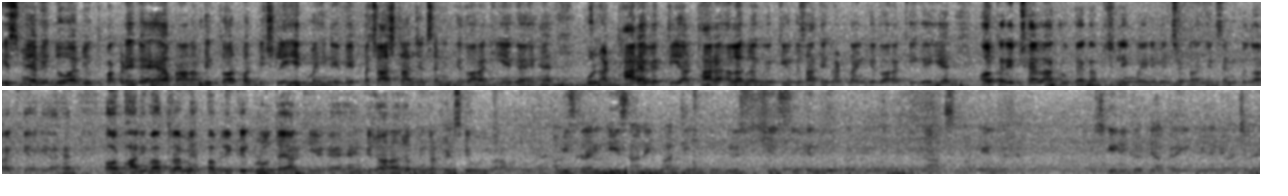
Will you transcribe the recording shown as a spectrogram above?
इसमें अभी दो अभियुक्त पकड़े गए हैं प्रारंभिक तौर पर पिछले एक महीने में 50 ट्रांजैक्शन इनके द्वारा किए गए हैं। कुल 18 व्यक्ति 18 अलग अलग व्यक्तियों के साथ ये घटना इनके द्वारा की गई है और करीब छः लाख रुपए का पिछले एक महीने में इनसे ट्रांजेक्शन इनके द्वारा किया गया है और भारी मात्रा में पब्लिक के क्लोन तैयार किए गए हैं। इनके द्वारा जो फिंगरप्रिंट्स के वो भी बरामद हुए हैं। अब इस तरह केस आने के बाद जौनपुर पुलिस केंद्रों पर जो ग्राहक सेवा केंद्र है, उसके लेकर क्या करेगी? कोई अभियान चलाएगी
